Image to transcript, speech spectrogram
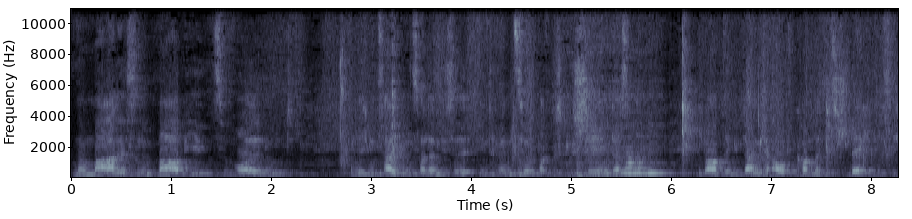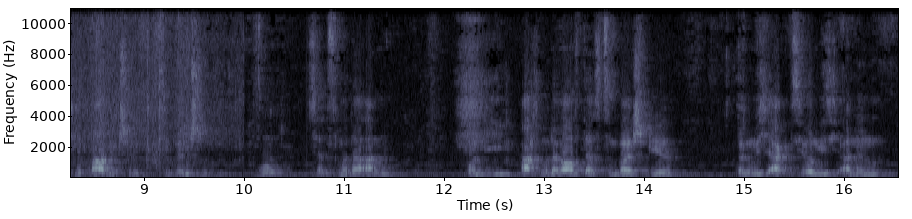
normal ist, eine Barbie zu wollen und in welchem Zeitpunkt soll dann diese Intervention praktisch geschehen, dass man überhaupt der Gedanke aufkommt, dass es schlecht ist, sich eine Barbie zu wünschen? Wo setzt man da an? Und wie achtet man darauf, dass zum Beispiel irgendwelche Aktionen, die sich an den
